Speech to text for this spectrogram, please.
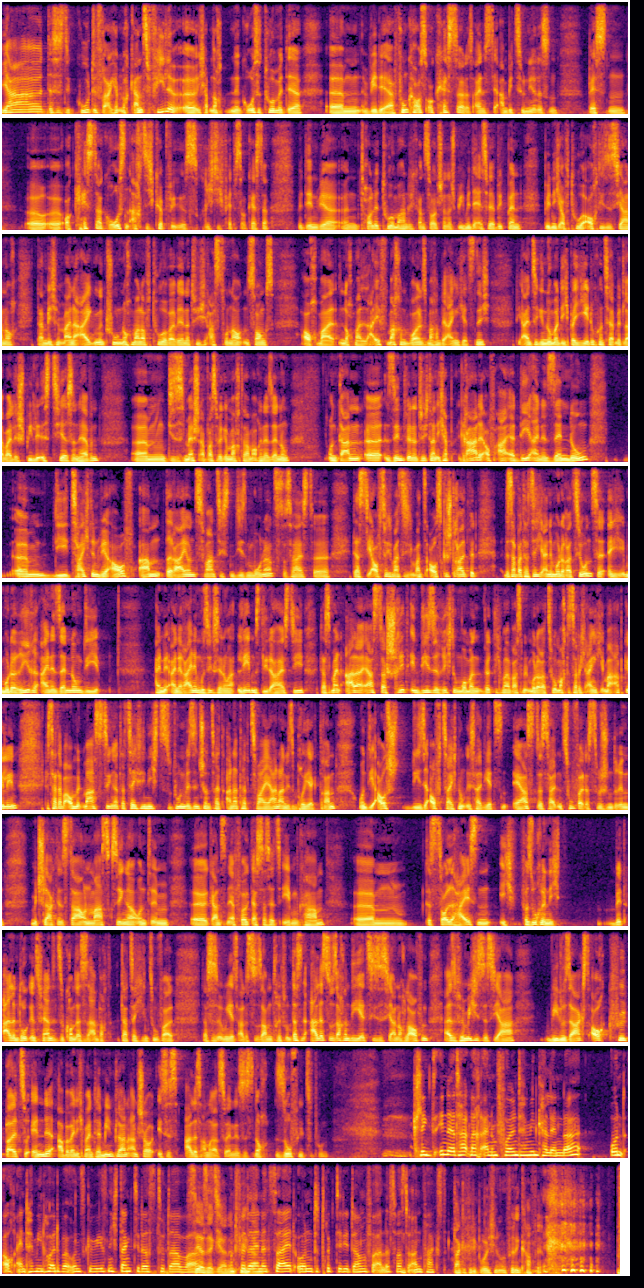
Ja, das ist eine gute Frage. Ich habe noch ganz viele. Äh, ich habe noch eine große Tour mit der ähm, WDR Funkhaus Orchester. Das ist eines der ambitioniertesten, besten äh, äh Orchester, großen 80-köpfiges, richtig fettes Orchester, mit denen wir eine tolle Tour machen durch ganz Deutschland. Da spiele ich mit der SWR Big Band, bin ich auf Tour, auch dieses Jahr noch. Dann bin ich mit meiner eigenen Crew nochmal auf Tour, weil wir natürlich Astronauten-Songs auch mal nochmal live machen wollen. Das machen wir eigentlich jetzt nicht. Die einzige Nummer, die ich bei jedem Konzert mittlerweile spiele, ist Tears in Heaven. Ähm, dieses Mash-up, was wir gemacht haben, auch in der Sendung. Und dann äh, sind wir natürlich dran. Ich habe gerade auf ARD eine Sendung, ähm, die zeichnen wir auf am 23. diesen Monats. Das heißt, äh, dass die Aufzeichnung, wann es ausgestrahlt wird. Das ist aber tatsächlich eine Moderation. Ich moderiere eine Sendung, die eine, eine reine Musiksendung, Lebenslieder heißt die. Das ist mein allererster Schritt in diese Richtung, wo man wirklich mal was mit Moderation macht. Das habe ich eigentlich immer abgelehnt. Das hat aber auch mit Mars Singer tatsächlich nichts zu tun. Wir sind schon seit anderthalb, zwei Jahren an diesem Projekt dran. Und die Aus, diese Aufzeichnung ist halt jetzt erst, das ist halt ein Zufall, dass zwischendrin mit Schlag den Star und Mask Singer und im äh, ganzen Erfolg, dass das jetzt eben kam. Ähm, das soll heißen, ich versuche nicht mit allem Druck ins Fernsehen zu kommen, das ist einfach tatsächlich ein Zufall, dass es irgendwie jetzt alles zusammentrifft. Und das sind alles so Sachen, die jetzt dieses Jahr noch laufen. Also für mich ist das Jahr, wie du sagst, auch gefühlt bald zu Ende. Aber wenn ich meinen Terminplan anschaue, ist es alles andere als zu Ende. Es ist noch so viel zu tun. Klingt in der Tat nach einem vollen Terminkalender und auch ein Termin heute bei uns gewesen. Ich danke dir, dass du da warst. Sehr, sehr gerne. Und für Vielen deine Dank. Zeit und drück dir die Daumen für alles, was du anpackst. Danke für die Brötchen und für den Kaffee.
